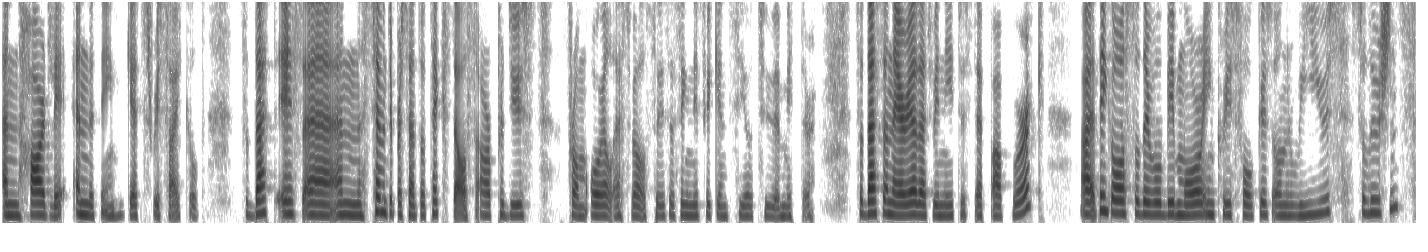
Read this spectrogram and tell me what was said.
and hardly anything gets recycled. So that is, uh, and 70% of textiles are produced from oil as well. So it's a significant CO2 emitter. So that's an area that we need to step up work. I think also there will be more increased focus on reuse solutions,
